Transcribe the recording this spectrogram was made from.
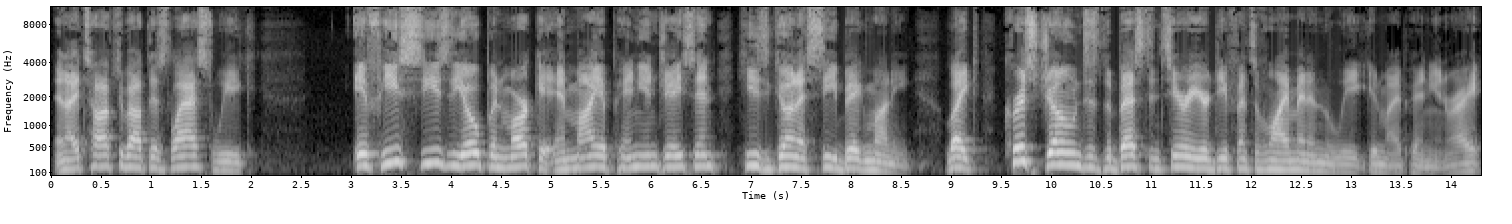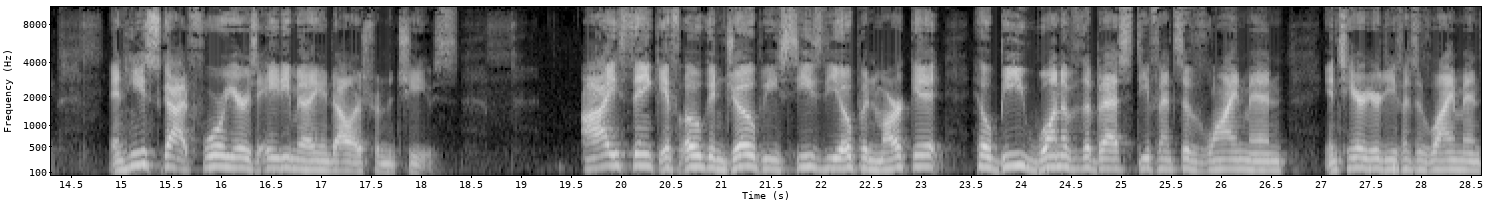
and I talked about this last week, if he sees the open market, in my opinion, Jason, he's going to see big money. Like, Chris Jones is the best interior defensive lineman in the league, in my opinion, right? And he's got four years, $80 million from the Chiefs. I think if Ogunjobi sees the open market, he'll be one of the best defensive linemen, interior defensive linemen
